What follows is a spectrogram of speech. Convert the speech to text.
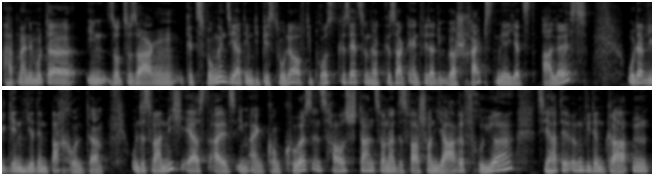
hat meine Mutter ihn sozusagen gezwungen. Sie hat ihm die Pistole auf die Brust gesetzt und hat gesagt, entweder du überschreibst mir jetzt alles oder wir gehen hier den Bach runter. Und es war nicht erst, als ihm ein Konkurs ins Haus stand, sondern das war schon Jahre früher. Sie hatte irgendwie den Garten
